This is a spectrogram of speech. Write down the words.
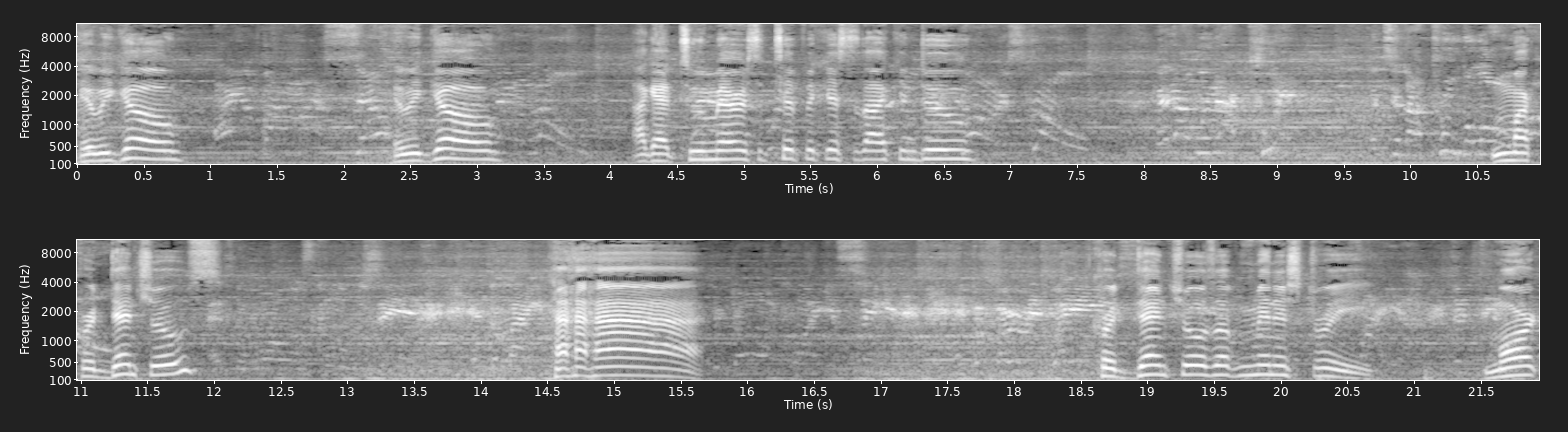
Here we go. Here we go. I got two marriage certificates that I can do. My credentials. Ha ha ha. Credentials of ministry. Mark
